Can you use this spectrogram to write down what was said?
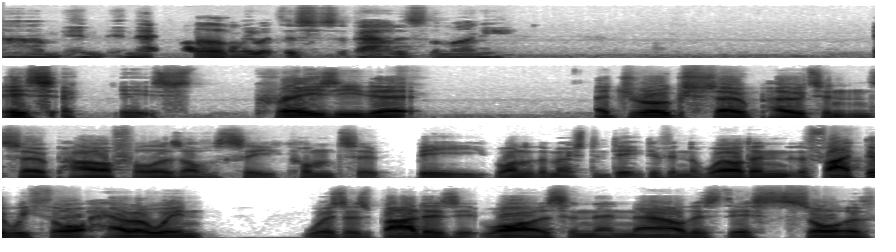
Um, and, and that's ultimately what this is about is the money. It's, it's crazy that a drug so potent and so powerful has obviously come to be one of the most addictive in the world. And the fact that we thought heroin was as bad as it was, and then now there's this sort of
